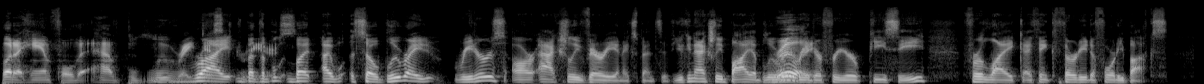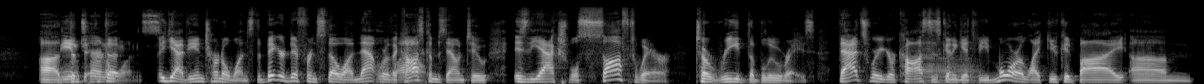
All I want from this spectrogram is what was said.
but a handful that have Blu-ray right, but the but I so Blu-ray readers are actually very inexpensive. You can actually buy a Blu-ray really? reader for your PC for like I think thirty to forty bucks. Uh, the, the, internal the, ones. Yeah, the internal ones. The bigger difference, though, on that, where oh, the wow. cost comes down to, is the actual software to read the Blu-rays. That's where your cost is going to get to be more. Like you could buy um,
